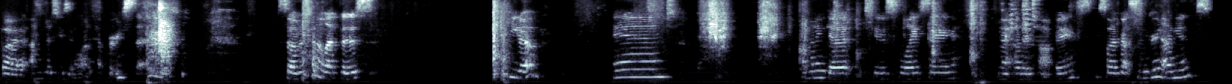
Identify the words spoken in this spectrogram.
but I'm just using a lot of pepper instead. so I'm just gonna let this heat up, and I'm gonna get to slicing my other toppings. So I've got some green onions.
